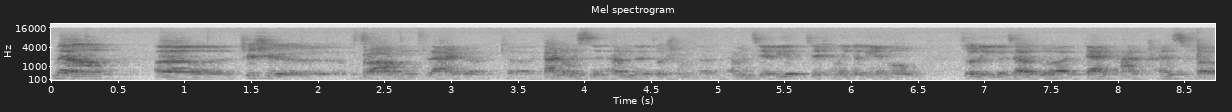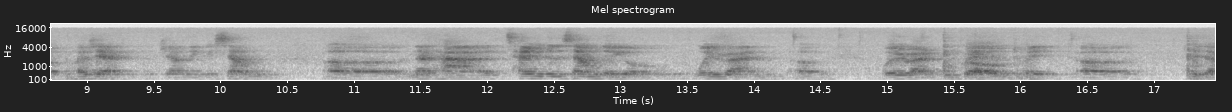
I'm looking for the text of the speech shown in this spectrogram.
那呃，这是 From Flag 的大公司他们在做什么呢？他们结立结成了一个联盟。做了一个叫做 Data Transfer Project 这样的一个项目，呃，那他参与这个项目的有微软，呃，微软、Google、推，呃，推的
